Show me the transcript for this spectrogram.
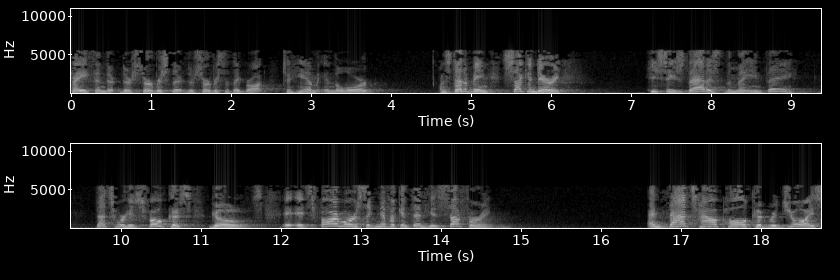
faith and their, their service, their, their service that they brought to him in the Lord, instead of being secondary, he sees that as the main thing. That's where his focus goes. It's far more significant than his suffering. And that's how Paul could rejoice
